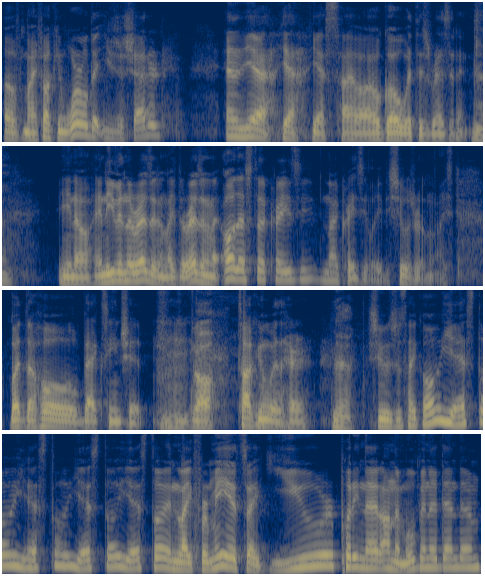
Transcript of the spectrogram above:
of my fucking world that you just shattered." And yeah, yeah, yes, I'll, I'll go with this resident. Yeah. You know, and even the resident, like the resident, like, oh, that's the crazy, not crazy lady. She was really nice, but the whole vaccine shit. Mm-hmm. Oh, Talking with her, Yeah. she was just like, "Oh, yes, though, yes, though, yes, though, yes, though," and like for me, it's like you're putting that on the moving addendum.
